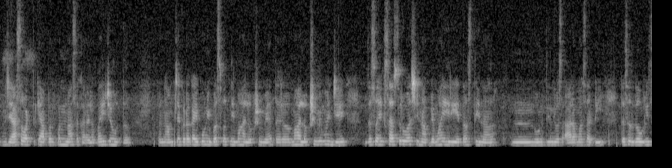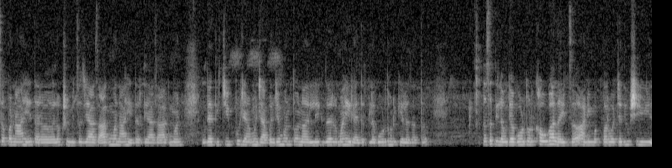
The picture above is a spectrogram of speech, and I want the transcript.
म्हणजे असं वाटतं की आपण पण असं करायला पाहिजे होतं. पण आमच्याकडं काही कोणी बसवत नाही महालक्ष्म्या तर महालक्ष्मी म्हणजे जसं एक सासूरवाशीनं आपल्या माहेरी येत असते ना दोन तीन दिवस आरामासाठी तसंच गौरीचं पण आहे. तर लक्ष्मीचं जे आज आगमन आहे तर ते आज आगमन. उद्या तिची पूजा म्हणजे आपण जे म्हणतो ना लेक जर माहेरी आली तर तिला गोडधोड केलं जातं. तसं तिला उद्या गोडधोड खाऊ घालायचं आणि मग परवाच्या दिवशी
